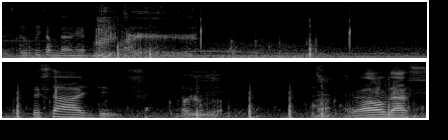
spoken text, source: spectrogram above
There's gonna be something down here. Besides these. Okay. Oh, that's.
